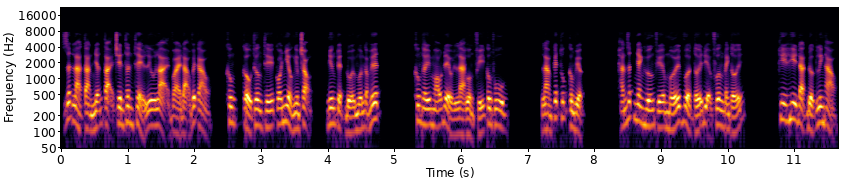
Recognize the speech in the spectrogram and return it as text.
rất là tàn nhẫn tại trên thân thể lưu lại vài đạo vết cào, không, cầu thương thế có nhiều nghiêm trọng, nhưng tuyệt đối muốn gặp huyết. Không thấy máu đều là hưởng phí công phu. Làm kết thúc công việc. Hắn rất nhanh hướng phía mới vừa tới địa phương đánh tới. Khi hi đạt được linh thảo,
